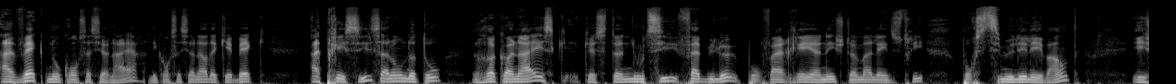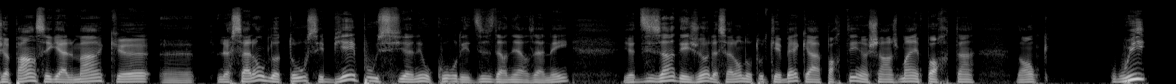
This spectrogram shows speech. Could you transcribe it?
avec nos concessionnaires. Les concessionnaires de Québec apprécient le salon de l'auto, reconnaissent que c'est un outil fabuleux pour faire rayonner justement l'industrie, pour stimuler les ventes. Et je pense également que euh, le Salon de l'Auto s'est bien positionné au cours des dix dernières années. Il y a dix ans déjà, le Salon de l'Auto de Québec a apporté un changement important. Donc, oui,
